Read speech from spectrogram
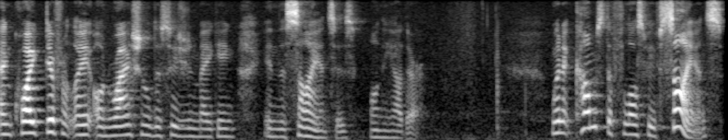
and quite differently on rational decision making in the sciences on the other. When it comes to philosophy of science,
